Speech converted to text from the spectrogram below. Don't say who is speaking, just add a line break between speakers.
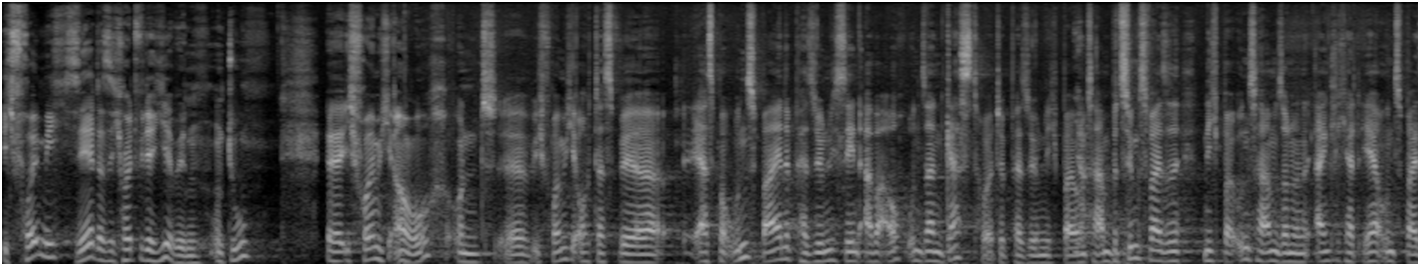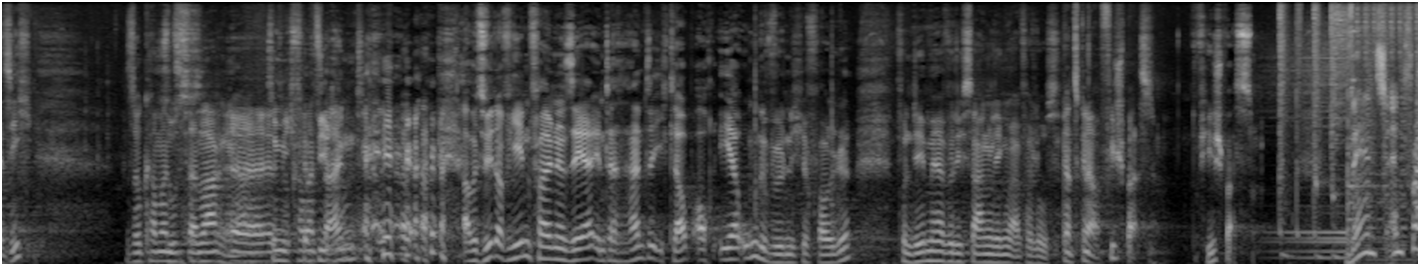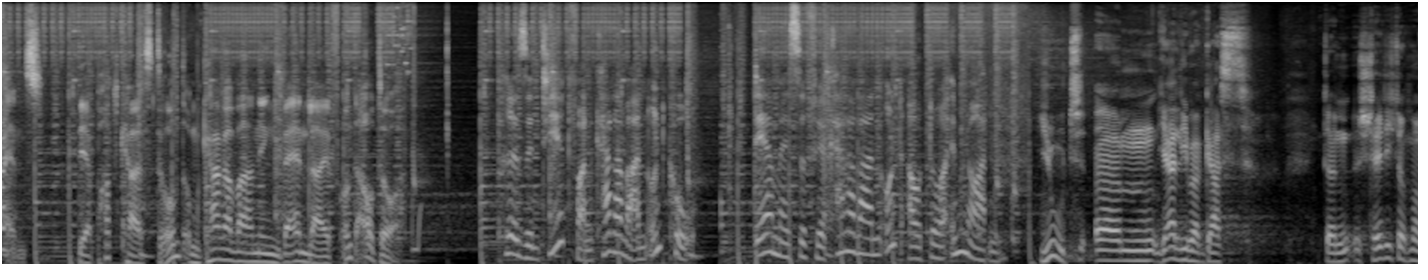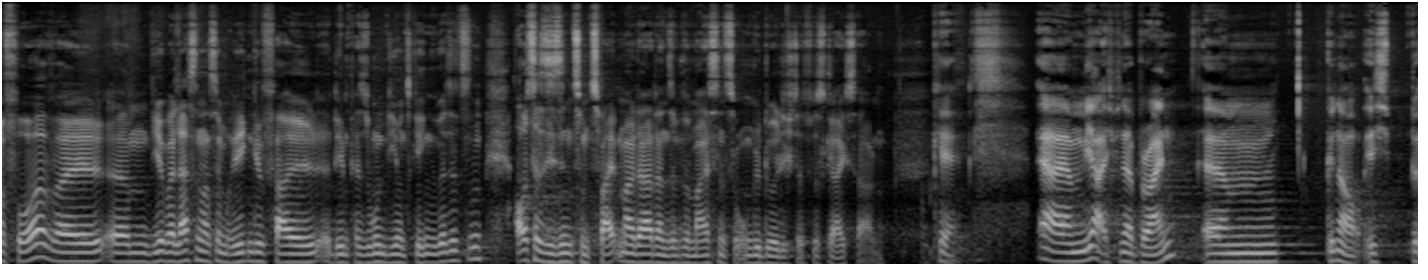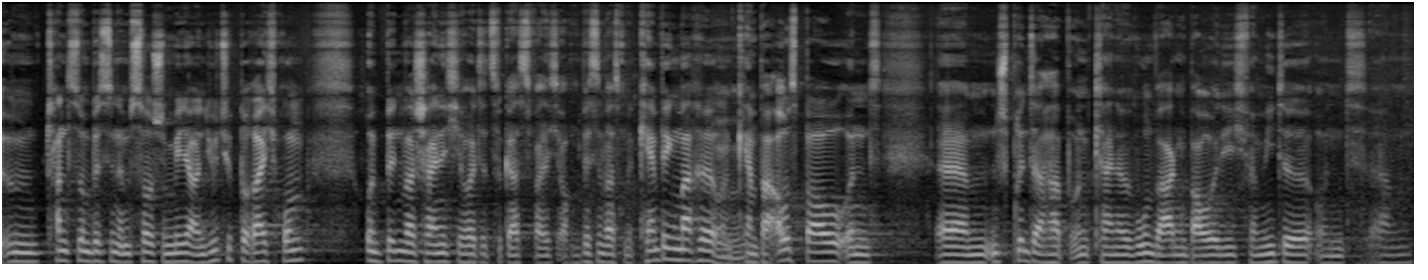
Ich freue mich sehr, dass ich heute wieder hier bin. Und du?
Äh, ich freue mich auch und äh, ich freue mich auch, dass wir erstmal uns beide persönlich sehen, aber auch unseren Gast heute persönlich bei uns ja. haben, beziehungsweise nicht bei uns haben, sondern eigentlich hat er uns bei sich. So kann man es dann sagen.
Äh, Ziemlich so sagen. aber es wird auf jeden Fall eine sehr interessante, ich glaube auch eher ungewöhnliche Folge. Von dem her würde ich sagen, legen wir einfach los.
Ganz genau. Viel Spaß.
Viel Spaß.
Vans and Friends, der Podcast rund um Caravaning, Vanlife und Outdoor.
Präsentiert von Caravan Co. Der Messe für Caravan und Outdoor im Norden.
Gut, ähm, ja, lieber Gast, dann stell dich doch mal vor, weil ähm, wir überlassen das im Regelfall äh, den Personen, die uns gegenüber sitzen. Außer sie sind zum zweiten Mal da, dann sind wir meistens so ungeduldig, dass wir es gleich sagen.
Okay. Ähm, ja, ich bin der Brian. Ähm, genau, ich ähm, tanze so ein bisschen im Social Media und YouTube-Bereich rum und bin wahrscheinlich hier heute zu Gast, weil ich auch ein bisschen was mit Camping mache mhm. und Camperausbau und ähm, einen Sprinter habe und kleine Wohnwagen baue, die ich vermiete und ähm,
